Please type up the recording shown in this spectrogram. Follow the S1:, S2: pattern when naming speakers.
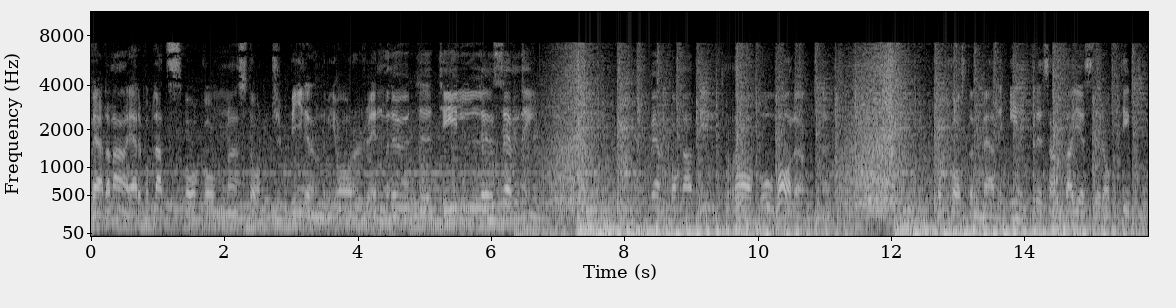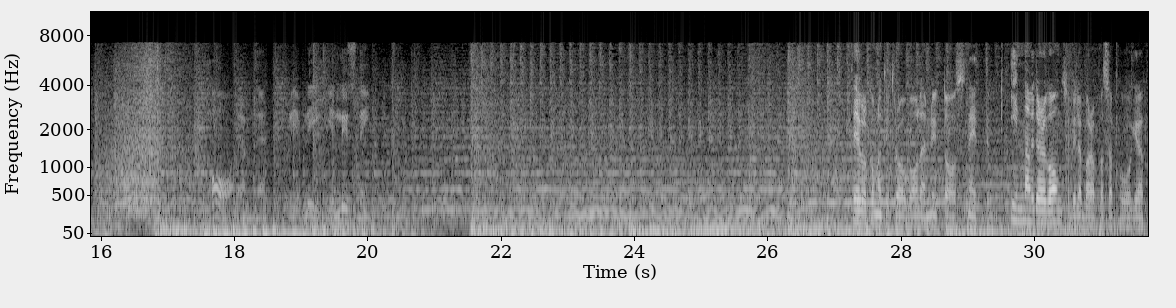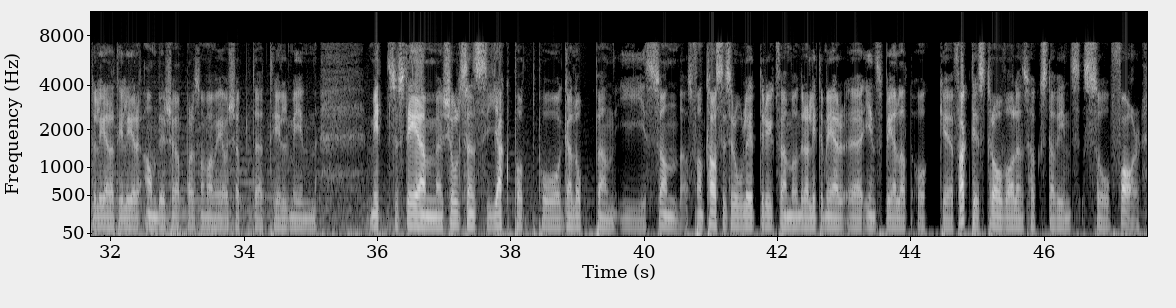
S1: Värdarna är på plats bakom startbilen. Vi har en minut till sändning. Välkomna till Travovalen. Podcasten med intressanta gäster och tips. Ha en trevlig lyssning.
S2: Hej välkomna till Travvalen, nytt avsnitt. Innan vi drar igång så vill jag bara passa på att gratulera till er andelsköpare som var med och köpte till min, mitt system Schultzens jackpot på galoppen i söndags. Fantastiskt roligt, drygt 500, lite mer eh, inspelat och eh, faktiskt Travvalens högsta vinst so far.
